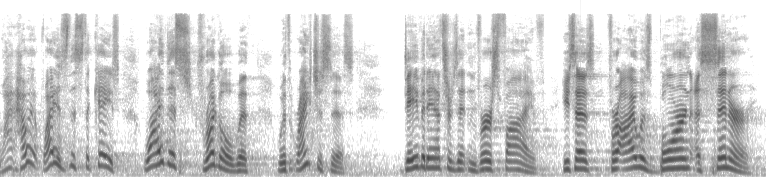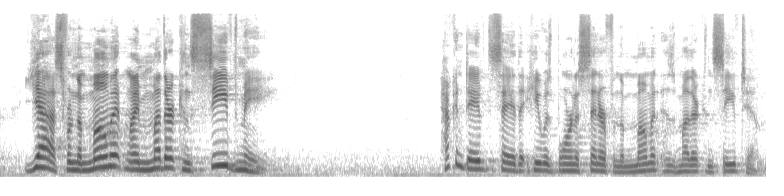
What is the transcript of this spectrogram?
Why, how, why is this the case? Why this struggle with, with righteousness? David answers it in verse 5. He says, For I was born a sinner. Yes, from the moment my mother conceived me. How can David say that he was born a sinner from the moment his mother conceived him?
